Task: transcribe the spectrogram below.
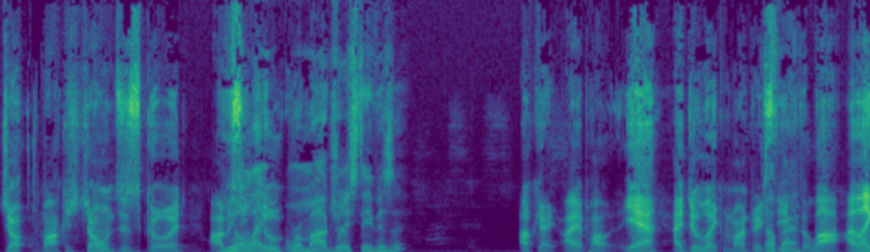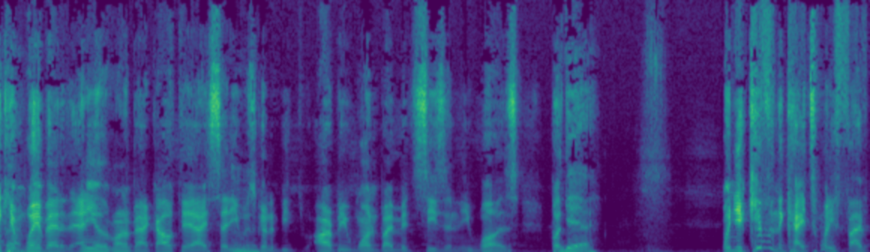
Jo- Marcus Jones is good. You Obviously, don't like Duke- Rhamondre Stevenson? Okay, I apologize. Yeah, I do like Rhamondre Okay. Stevens a lot. I like Okay. him way better than any other running back out there. I said he was mm. going to be RB one by midseason. And he was, but Yeah. when you're giving the guy 25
